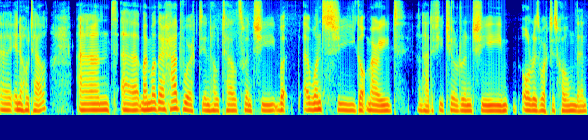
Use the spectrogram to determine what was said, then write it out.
uh, in a hotel, and uh, my mother had worked in hotels when she, but uh, once she got married and had a few children, she always worked at home. Then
